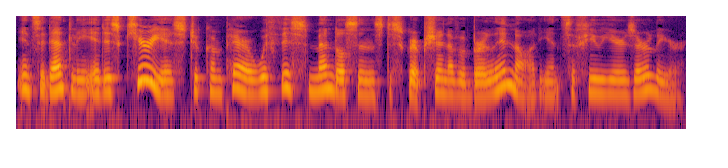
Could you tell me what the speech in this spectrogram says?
Incidentally, it is curious to compare with this Mendelssohn's description of a Berlin audience a few years earlier.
